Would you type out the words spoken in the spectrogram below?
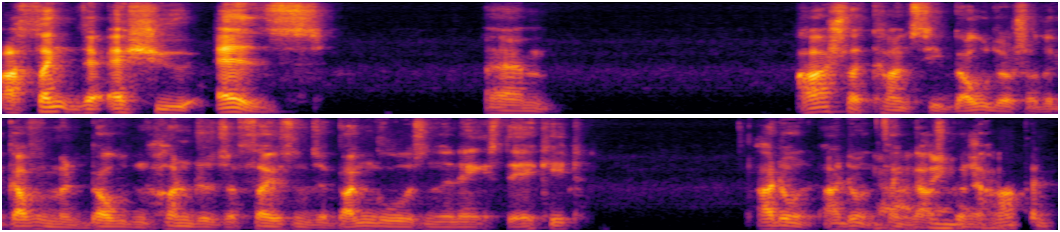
I think the issue is um, I actually can't see builders or the government building hundreds of thousands of bungalows in the next decade. I don't. I don't think I that's think going to happen.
